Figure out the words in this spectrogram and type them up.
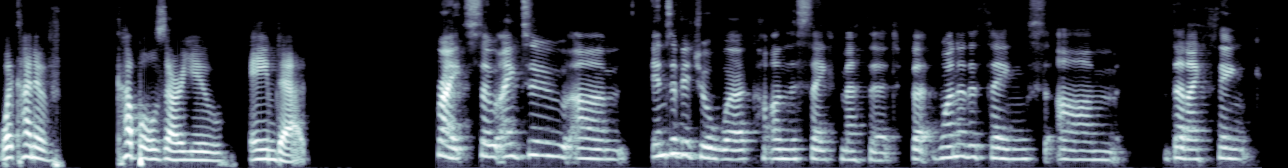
what kind of couples are you aimed at. Right. So I do um, individual work on the safe method, but one of the things um, that I think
